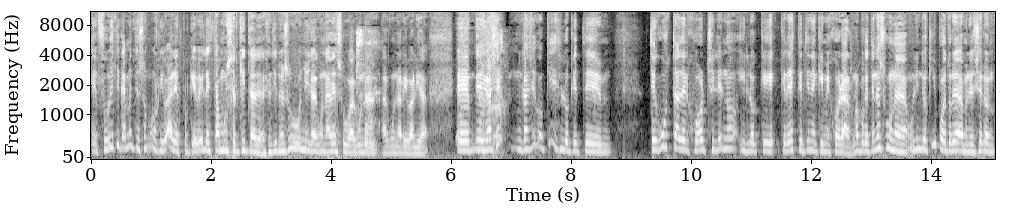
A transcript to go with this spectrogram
eh, futbolísticamente somos rivales porque Vélez está muy cerquita de Argentino Junior y alguna vez hubo alguna, Sí. alguna rivalidad. Eh, eh, Galle- Gallego, ¿qué es lo que te, te gusta del jugador chileno y lo que crees que tiene que mejorar? ¿no? Porque tenés una- un lindo equipo, otro día merecieron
